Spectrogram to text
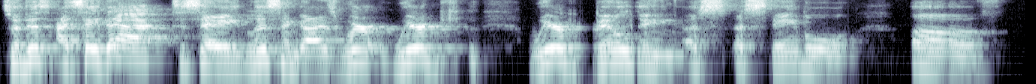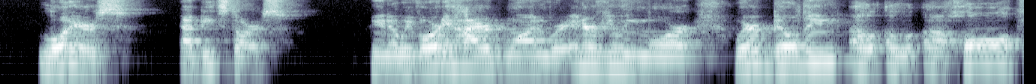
so this, I say that to say, listen, guys, we're we're we're building a, a stable of lawyers at BeatStars. You know, we've already hired one. We're interviewing more. We're building a, a, a whole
